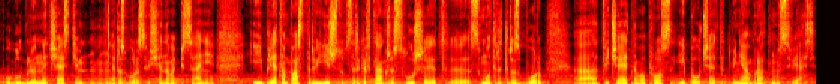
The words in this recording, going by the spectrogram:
углубленной части разбора Священного Писания, и при этом пастор видит, что церковь также слушает, э, смотрит разбор, а, отвечает на вопросы и получает от меня обратную связь.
